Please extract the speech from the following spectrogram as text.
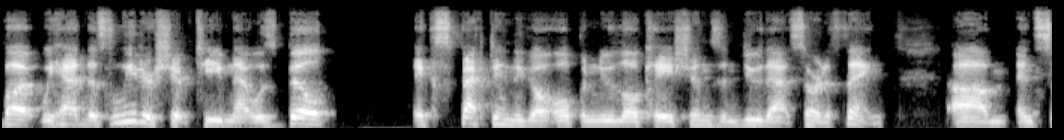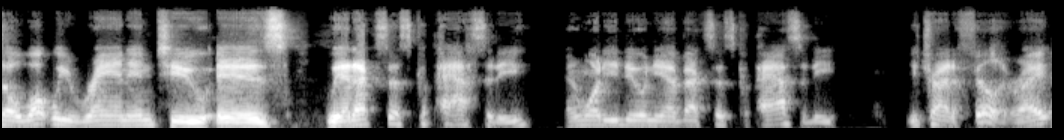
But we had this leadership team that was built expecting to go open new locations and do that sort of thing. Um, and so what we ran into is we had excess capacity. And what do you do when you have excess capacity? You try to fill it, right?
